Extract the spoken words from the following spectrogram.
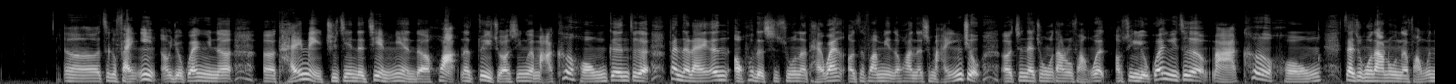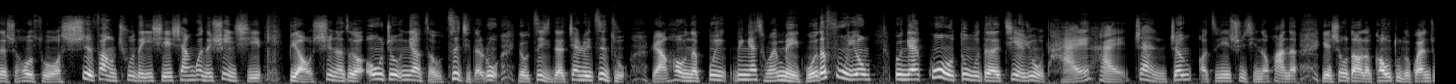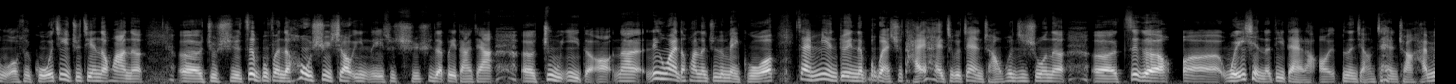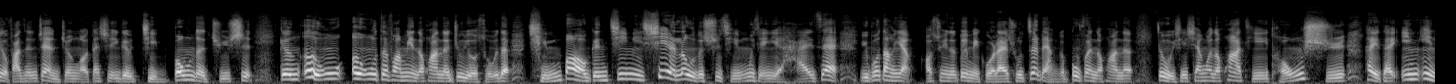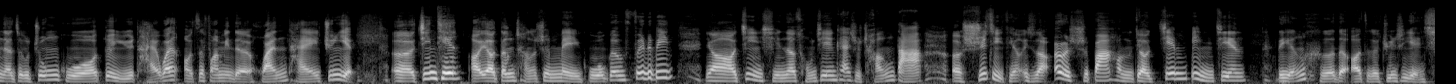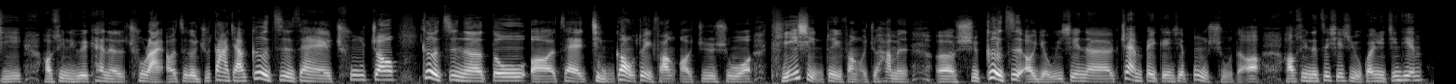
呃，这个反应啊，有关于呢，呃，台美之间的见面的话，那最主要是因为马克宏跟这个范德莱恩哦，或者是说呢，台湾呃这方面的话呢，是马英九呃正在中国大陆访问啊，所以有关于这个马克宏在中国大陆呢访问的时候所释放出的一些相关的讯息，表示呢，这个欧洲应该要走自己的路，有自己的战略自主，然后呢，不应不应该成为美国的附庸，不应该过度的介入台海战争啊，这些事情的话呢，也受到了高度的关注哦，所以国际之间的话呢。呃，就是这部分的后续效应呢，也是持续的被大家呃注意的哦。那另外的话呢，就是美国在面对呢，不管是台海这个战场，或者是说呢，呃，这个呃危险的地带了哦，不能讲战场，还没有发生战争哦，但是一个紧绷的局势，跟俄乌、俄乌这方面的话呢，就有所谓的情报跟机密泄露的事情，目前也还在余波荡漾啊。所以呢，对美国来说，这两个部分的话呢，都有一些相关的话题，同时它也在因应呢这个中国对于台湾哦这方面的环台。台军演，呃，今天啊要登场的是美国跟菲律宾要进行呢，从今天开始长达呃十几天，一直到二十八号呢，叫肩并肩联合的啊这个军事演习。好，所以你会看得出来啊，这个就大家各自在出招，各自呢都呃在警告对方啊，就是说提醒对方，我觉得他们呃是各自啊有一些呢战备跟一些部署的啊。好，所以呢这些是有关于今天。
